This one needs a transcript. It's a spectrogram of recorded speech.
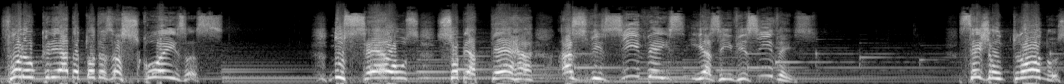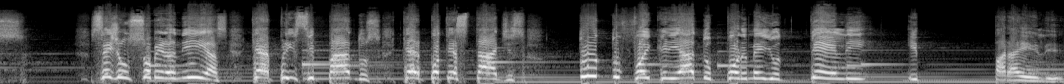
foram criadas todas as coisas nos céus, sobre a terra, as visíveis e as invisíveis. Sejam tronos, sejam soberanias, quer principados, quer potestades, tudo foi criado por meio dele e para ele.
